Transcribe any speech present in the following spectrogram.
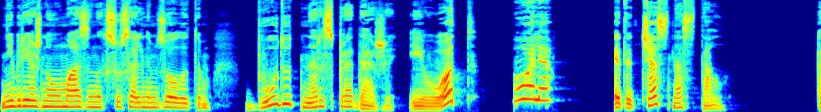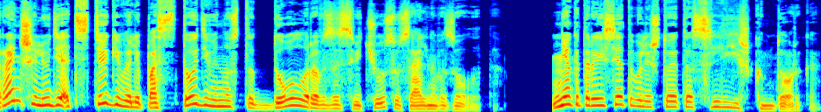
небрежно умазанных сусальным золотом, будут на распродаже. И вот, вуаля, этот час настал. Раньше люди отстегивали по 190 долларов за свечу сусального золота. Некоторые сетовали, что это слишком дорого.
